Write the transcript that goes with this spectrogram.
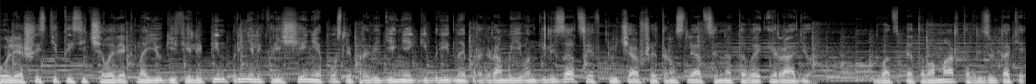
Более 6 тысяч человек на юге Филиппин приняли крещение после проведения гибридной программы евангелизации, включавшей трансляции на ТВ и радио. 25 марта в результате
